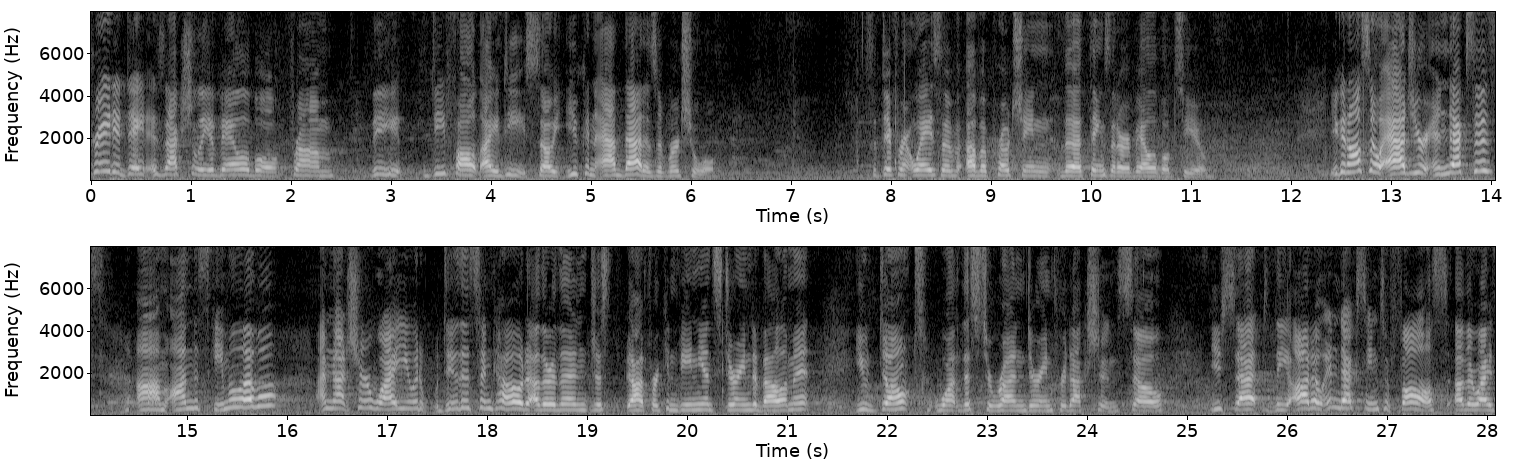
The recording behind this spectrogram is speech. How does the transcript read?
created date is actually available from the default ID, so you can add that as a virtual. So different ways of, of approaching the things that are available to you. You can also add your indexes um, on the schema level. I'm not sure why you would do this in code other than just uh, for convenience during development. You don't want this to run during production. So you set the auto indexing to false. Otherwise,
